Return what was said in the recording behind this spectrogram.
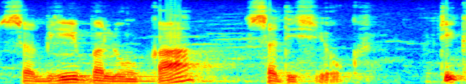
सभी बलों का सदिश योग। ठीक?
